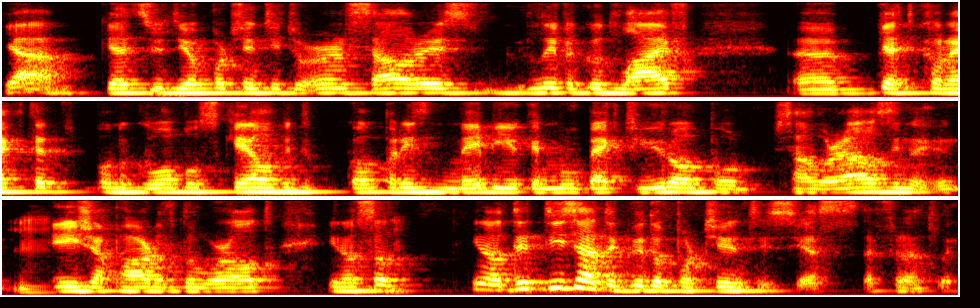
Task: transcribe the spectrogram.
yeah, gets you the opportunity to earn salaries, live a good life, uh, get connected on a global scale with companies. Maybe you can move back to Europe or somewhere else in, in mm. Asia part of the world. You know, so you know th- these are the good opportunities. Yes, definitely.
